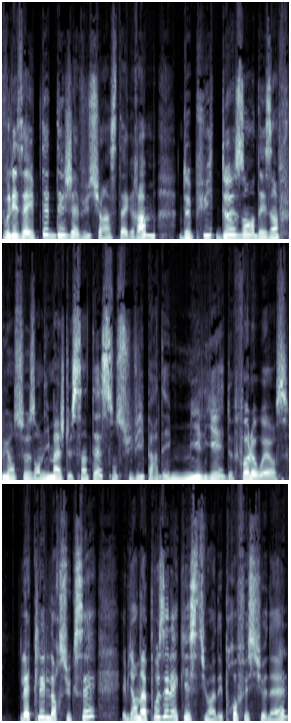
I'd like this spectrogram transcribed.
Vous les avez peut-être déjà vus sur Instagram. Depuis deux ans, des influenceuses en images de synthèse sont suivies par des milliers de followers. La clé de leur succès, eh on a posé la question à des professionnels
